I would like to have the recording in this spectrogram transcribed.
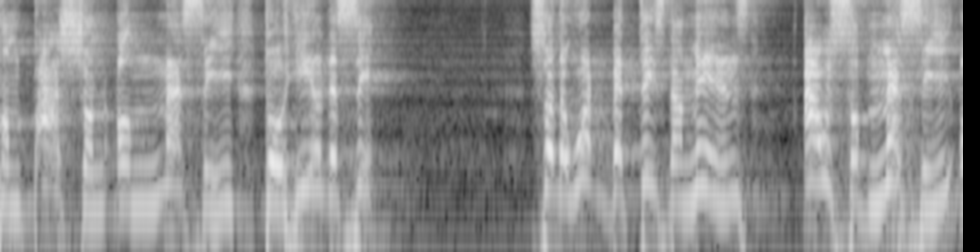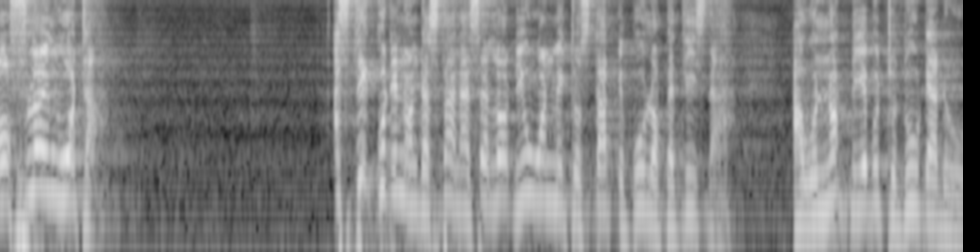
Compassion or mercy to heal the sick. So the word Bethesda means house of mercy or flowing water. I still couldn't understand. I said, Lord, do you want me to start a pool of Bethesda? I will not be able to do that. Though.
